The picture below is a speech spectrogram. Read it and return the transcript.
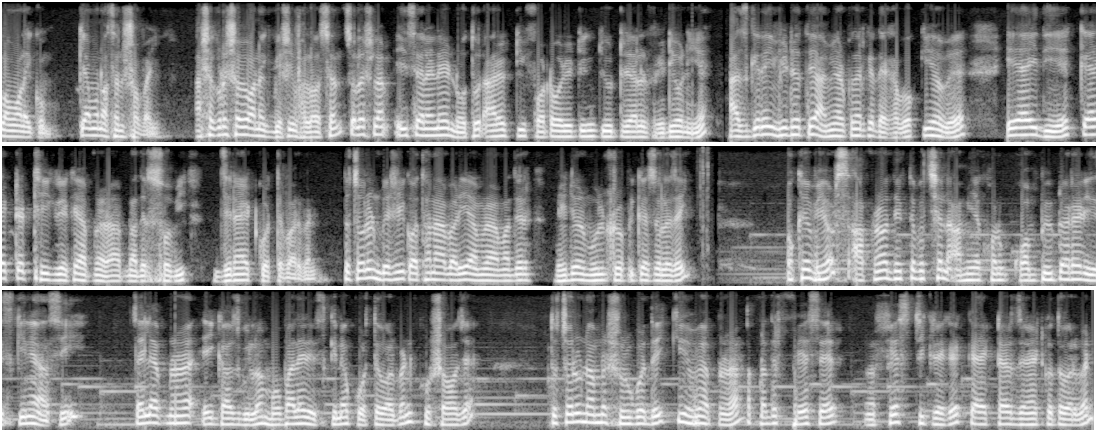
আসসালামু আলাইকুম। কেমন আছেন সবাই? আশা করি সবাই অনেক বেশি ভালো আছেন। চলে আসলাম এই চ্যানেলের নতুন আরেকটি ফটো এডিটিং টিউটোরিয়াল ভিডিও নিয়ে। আজকের এই ভিডিওতে আমি আপনাদেরকে দেখাবো কীভাবে এআই দিয়ে ক্যারেক্টার ঠিক রেখে আপনারা আপনাদের ছবি জেনারেট করতে পারবেন। তো চলুন বেশি কথা না বাড়িয়ে আমরা আমাদের ভিডিওর মূল টপিকে চলে যাই। ওকে ভিউয়ার্স আপনারা দেখতে পাচ্ছেন আমি এখন কম্পিউটারের স্ক্রিনে আছি। চাইলে আপনারা এই কাজগুলো মোবাইলের স্ক্রিনেও করতে পারবেন খুব সহজে। তো চলুন আমরা শুরু করে দিই। কীভাবে আপনারা আপনাদের ফেসের ফেস ঠিক রেখে ক্যারেক্টার জেনারেট করতে পারবেন?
